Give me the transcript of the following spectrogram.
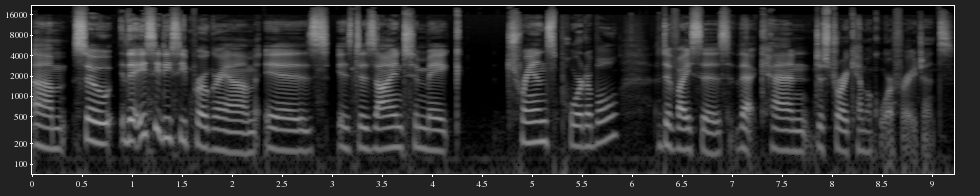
Um, so the ACDC program is is designed to make transportable devices that can destroy chemical warfare agents.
